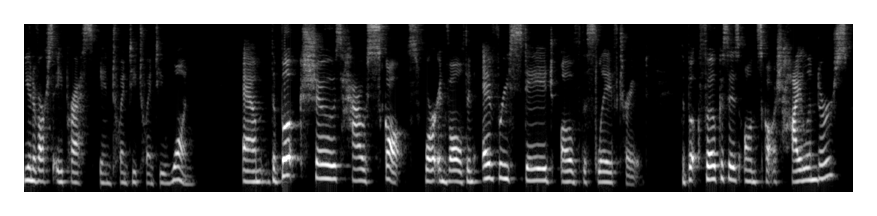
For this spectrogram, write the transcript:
University Press in 2021. Um, the book shows how Scots were involved in every stage of the slave trade. The book focuses on Scottish Highlanders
